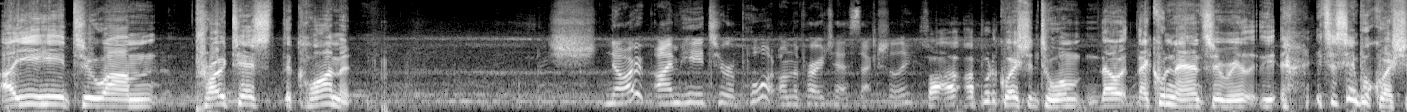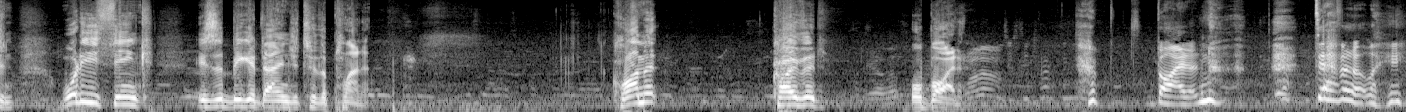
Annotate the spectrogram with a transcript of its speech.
Are you here to um, protest the climate? No, I'm here to report on the protest actually. So I, I put a question to them. They, they couldn't answer really. It's a simple question. What do you think is the bigger danger to the planet? Climate, COVID, or Biden? Biden. Definitely.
